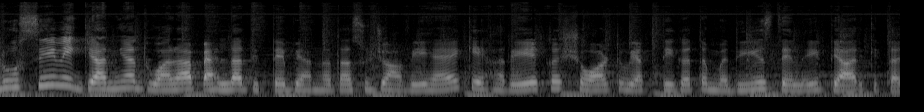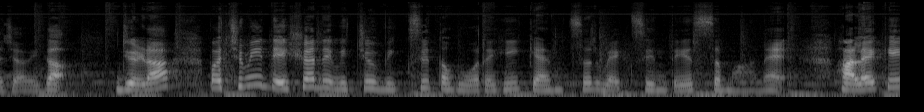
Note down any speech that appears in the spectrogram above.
ਰੂਸੀ ਵਿਗਿਆਨੀਆਂ ਦੁਆਰਾ ਪਹਿਲਾਂ ਦਿੱਤੇ ਬਿਆਨਾਂ ਦਾ ਸੁਝਾਅ ਇਹ ਹੈ ਕਿ ਹਰੇਕ ਸ਼ਾਟ ਵਿਅਕਤੀਗਤ ਮਰੀਜ਼ ਦੇ ਲਈ ਤਿਆਰ ਕੀਤਾ ਜਾਵੇਗਾ, ਜਿਹੜਾ ਪੱਛਮੀ ਦੇਸ਼ਾਂ ਦੇ ਵਿੱਚ ਵਿਕਸਿਤ ਹੋ ਰਹੀ ਕੈਂਸਰ ਵੈਕਸੀਨ ਦੇ ਸਮਾਨ ਹੈ। ਹਾਲਾਂਕਿ,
